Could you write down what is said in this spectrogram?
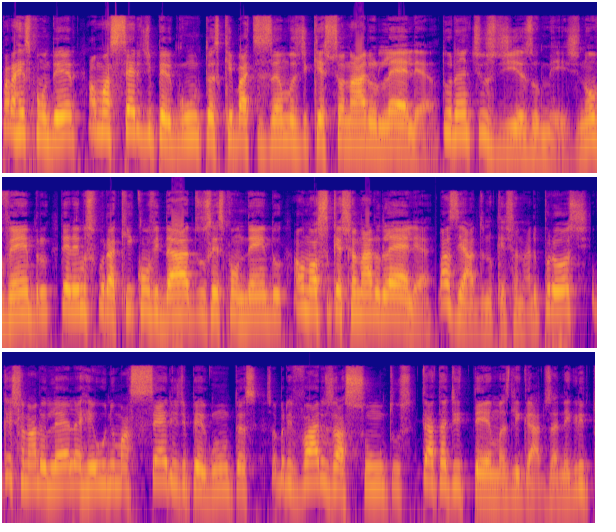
para responder a uma série de perguntas que batizamos de questionário Lélia. Durante os dias do mês de novembro, teremos por aqui convidados respondendo ao nosso questionário Lélia. Baseado no questionário Prost, o questionário Lélia reúne uma série de perguntas sobre vários assuntos, trata de temas ligados à negritude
